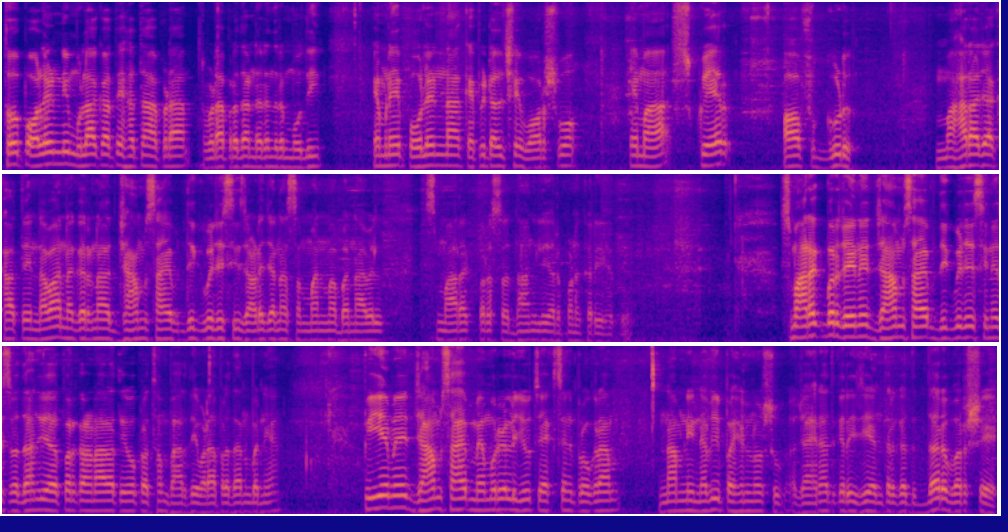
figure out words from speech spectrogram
તો પોલેન્ડની મુલાકાતે હતા આપણા વડાપ્રધાન નરેન્દ્ર મોદી. એમણે પોલેન્ડના કેપિટલ છે વોર્શવો એમાં સ્ક્વેર ઓફ ગુડ મહારાજા ખાતે નવા નગરના જામ સાહેબ દિગ્વિજયસિંહ જાડેજાના સન્માનમાં બનાવેલ સ્મારક પર શ્રદ્ધાંજલિ અર્પણ કરી હતી. સ્મારક પર જઈને જામ સાહેબ દિગ્વિજયસિંહને શ્રદ્ધાંજલિ અર્પણ કરનારા તેઓ પ્રથમ ભારતીય વડાપ્રધાન બન્યા. પીએમએ જામ સાહેબ મેમોરિયલ યુથ એક્સચેન્જ પ્રોગ્રામ નામની નવી પહેલનો જાહેરાત કરી જે અંતર્ગત દર વર્ષે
